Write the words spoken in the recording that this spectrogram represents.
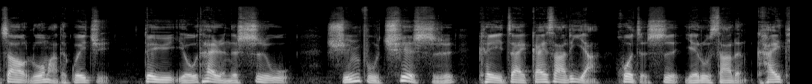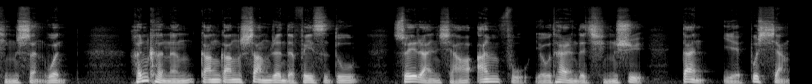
照罗马的规矩，对于犹太人的事务，巡抚确实可以在该撒利亚或者是耶路撒冷开庭审问。很可能刚刚上任的菲斯都，虽然想要安抚犹太人的情绪，但也不想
